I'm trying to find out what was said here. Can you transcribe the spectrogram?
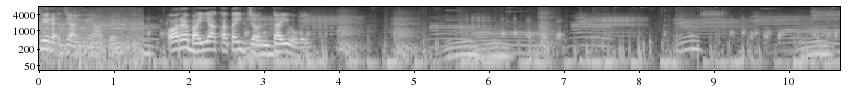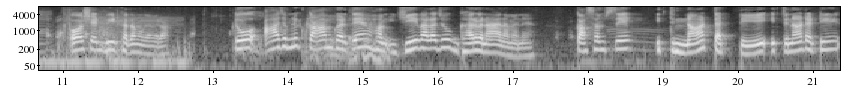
फिर जाएँगे यहाँ पे। और भैया कतई जनता ही हो गई। और शेड बीट खत्म हो गया मेरा। तो आज हम लोग काम करते हैं, हम, ये वाला जो घर बनाया ना मैंने, कसम से इतना टट्टी इतना टट्टी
